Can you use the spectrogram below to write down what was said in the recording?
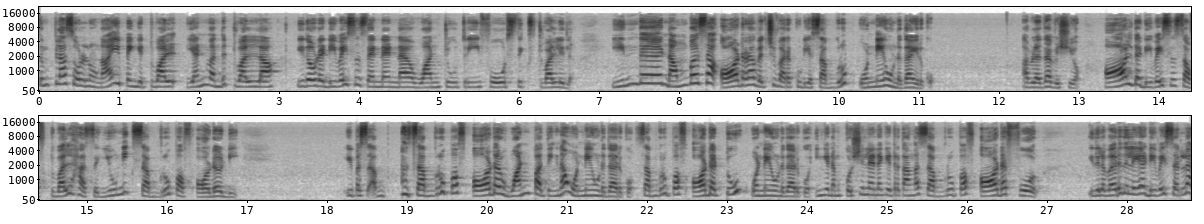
சிம்பிளாக சொல்லணும்னா இப்போ இங்கே டுவெல் என் வந்து டுவெல்லா இதோட டிவைசஸ் என்னென்ன? One two three four six twelve இது. இந்த நம்பர்ஸை ஆர்டராக வச்சு வரக்கூடிய சப் குரூப் ஒன்றே ஒன்று தான் இருக்கும். அவ்வளோதான் விஷயம். All the divisors of twelve has a unique subgroup of order D இப்போ sub subgroup of order one பார்த்தீங்கன்னா ஒன்றே ஒன்று தான் இருக்கும். சப்குரூப் ஆஃப் ஆர்டர் டூ ஒன்றே ஒன்று தான் இருக்கும். இங்கே நம்ம கொஷினில் என்ன கேட்டிருக்காங்க? சப்குரூப் ஆஃப் ஆர்டர் ஃபோர் இதில் வருது இல்லையா டிவைசரில்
